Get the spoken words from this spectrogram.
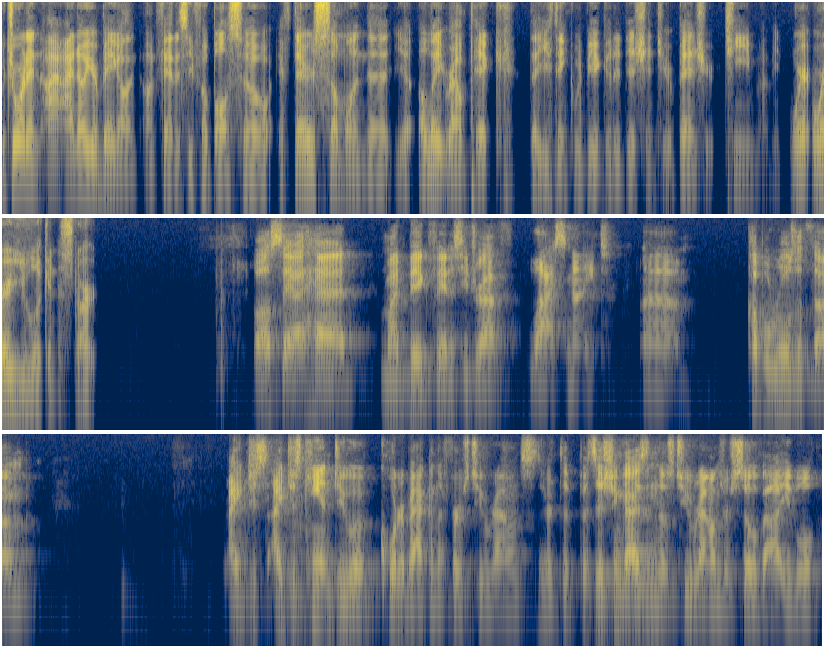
but Jordan, I, I know you're big on, on fantasy football. So if there's someone that a late round pick that you think would be a good addition to your bench, your team, I mean, where where are you looking to start? Well, I'll say I had my big fantasy draft last night. Um, couple rules of thumb. I just I just can't do a quarterback in the first two rounds. They're, the position guys in those two rounds are so valuable.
